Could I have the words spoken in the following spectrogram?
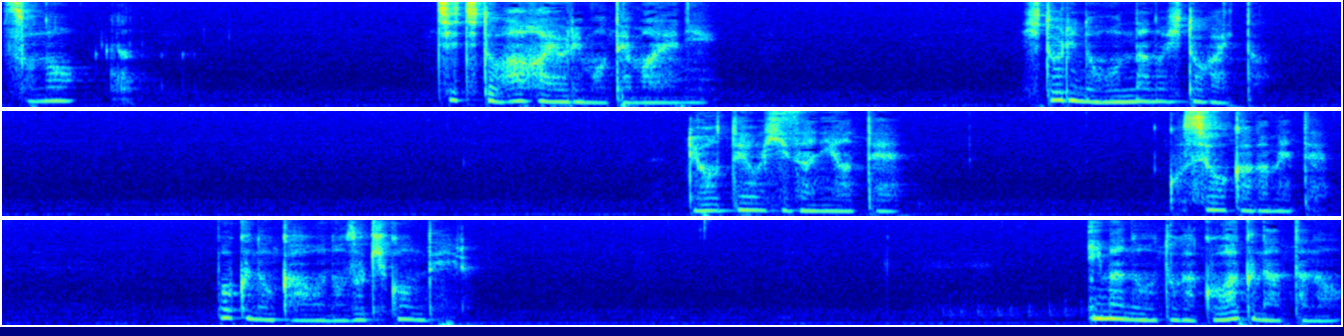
その父と母よりも手前に一人の女の人がいた。両手を膝に当て腰をかがめて僕の顔を覗き込んでいる。今の音が怖くなったの。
